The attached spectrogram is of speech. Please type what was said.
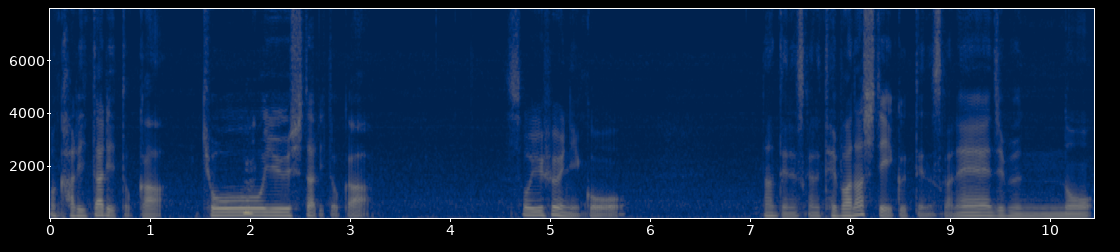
まあ、借りたりとか共有したりとか、そういうふうにこうなんていうんですかね手放していくっていうんですかね自分の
